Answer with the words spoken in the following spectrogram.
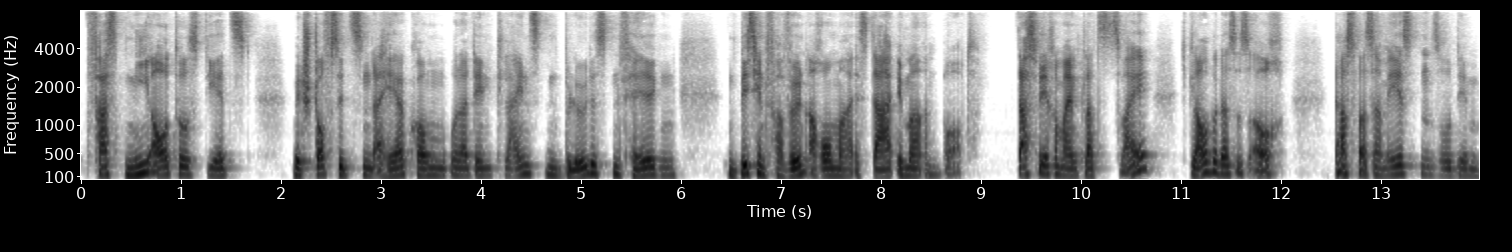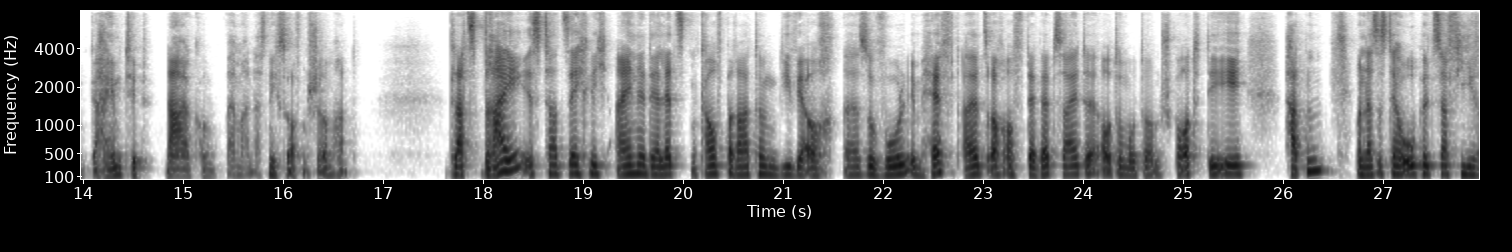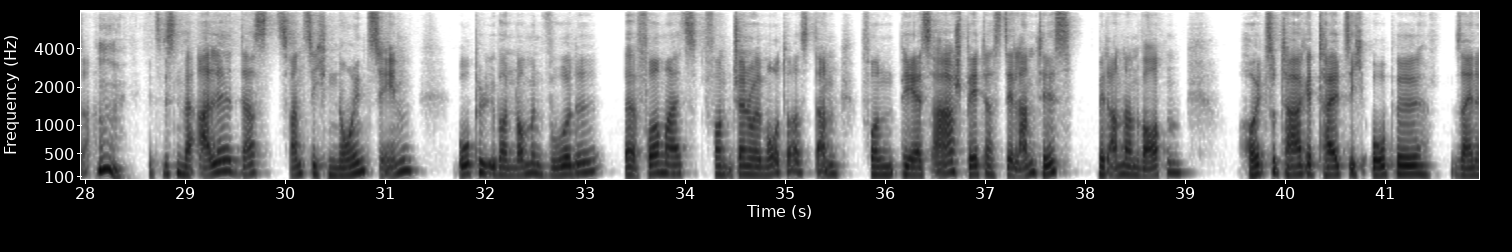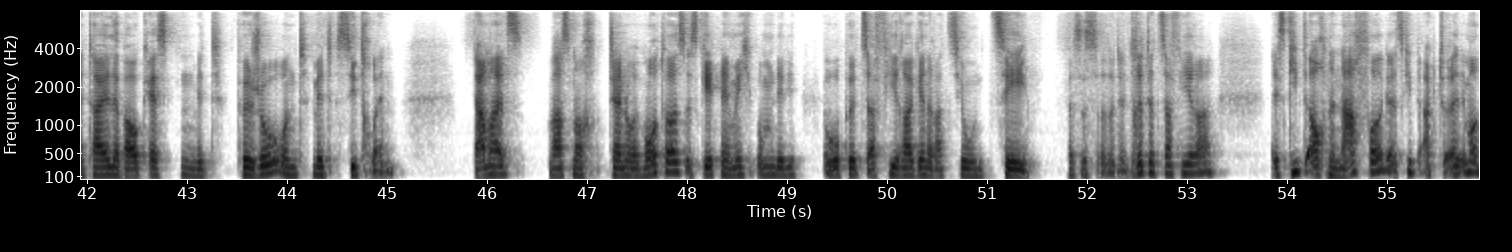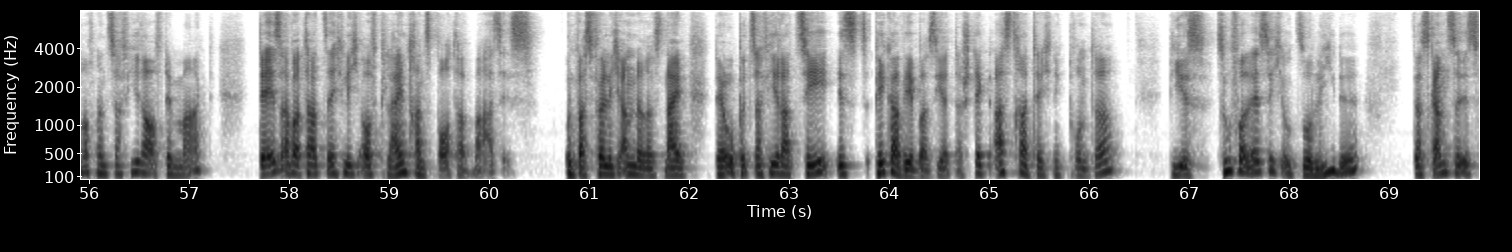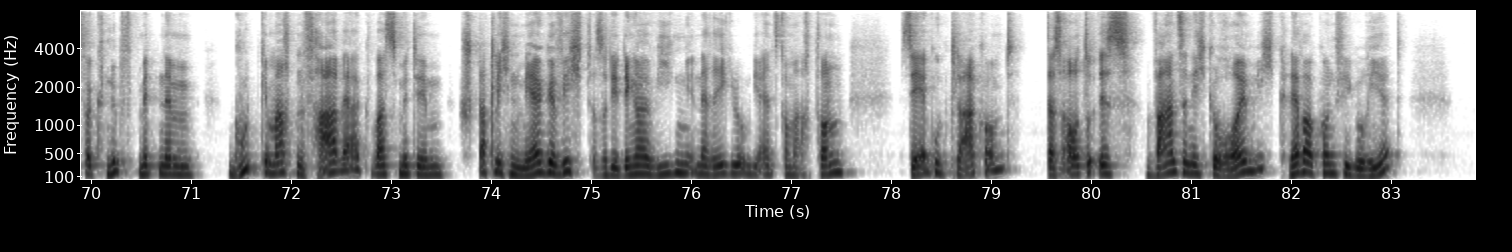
fast nie Autos, die jetzt mit Stoffsitzen daherkommen oder den kleinsten, blödesten Felgen. Ein bisschen Verwöhnaroma ist da immer an Bord. Das wäre mein Platz zwei. Ich glaube, das ist auch das, was am ehesten so dem Geheimtipp nahe kommt, weil man das nicht so auf dem Schirm hat. Platz drei ist tatsächlich eine der letzten Kaufberatungen, die wir auch äh, sowohl im Heft als auch auf der Webseite automotor und sport.de hatten. Und das ist der Opel Zafira. Hm. Jetzt wissen wir alle, dass 2019 Opel übernommen wurde, äh, vormals von General Motors, dann von PSA, später Stellantis, mit anderen Worten. Heutzutage teilt sich Opel seine Teile Baukästen mit Peugeot und mit Citroën. Damals war es noch General Motors. Es geht nämlich um die Opel Zafira Generation C. Das ist also der dritte Zafira. Es gibt auch einen Nachfolger. Es gibt aktuell immer noch einen Zafira auf dem Markt. Der ist aber tatsächlich auf Kleintransporterbasis. Und was völlig anderes. Nein, der Opel Zafira C ist Pkw-basiert. Da steckt Astra-Technik drunter. Die ist zuverlässig und solide. Das Ganze ist verknüpft mit einem gut gemachten Fahrwerk, was mit dem stattlichen Mehrgewicht, also die Dinger wiegen in der Regel um die 1,8 Tonnen, sehr gut klarkommt. Das Auto ist wahnsinnig geräumig, clever konfiguriert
